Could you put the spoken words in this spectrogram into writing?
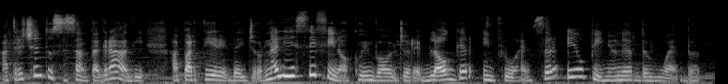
a 360 gradi, a partire dai giornalisti fino a coinvolgere blogger, influencer e opinioner del web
